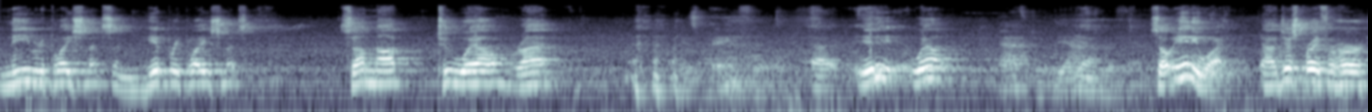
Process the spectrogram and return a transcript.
knee replacements and hip replacements, some not too well, right? It's painful Uh, it is, well, after, the Yeah. after effect. so anyway, uh, just pray for her,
